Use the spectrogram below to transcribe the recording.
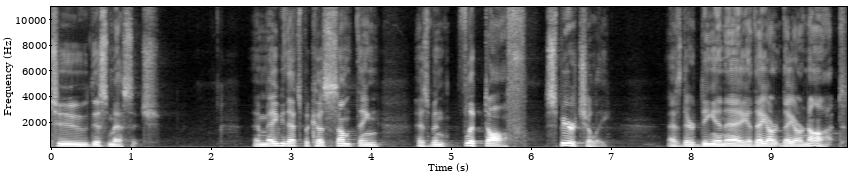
to this message? And maybe that's because something has been flipped off spiritually as their DNA. They are, they are not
